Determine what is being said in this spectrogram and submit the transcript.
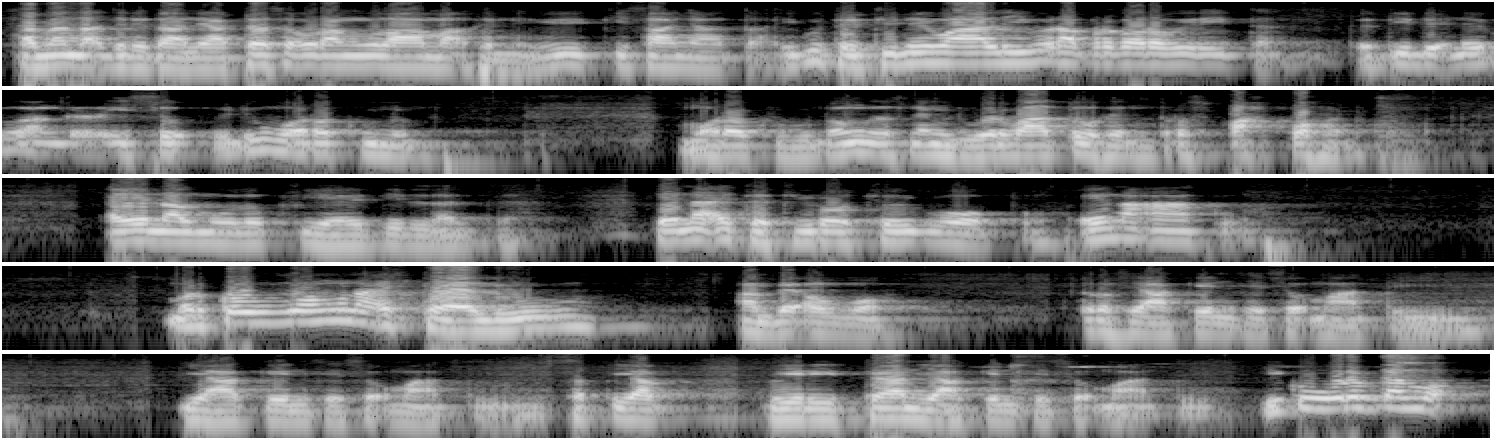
Sama tak ceritanya, ada seorang ulama gini, ini kisah nyata. Iku jadi wali, itu rapor karo wiridan. Jadi dia itu angker isuk, itu moro gunung. Moro gunung, terus neng dua watu, terus pah pohon. Enak muluk biadil aja. Enak jadi rojo itu apa? Enak aku. Mereka uang nak dalu ambek Allah. Terus yakin besok mati yakin sesuk mati. Setiap wiridan yakin sesuk mati. Iku urip kan mau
